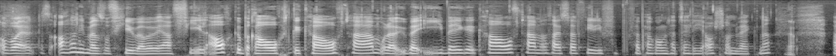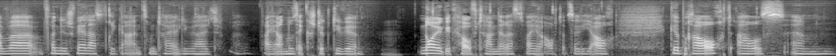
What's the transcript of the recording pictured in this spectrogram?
Obwohl das auch noch nicht mal so viel war, weil wir ja viel auch gebraucht gekauft haben oder über Ebay gekauft haben. Das heißt, da fiel die Ver- Verpackung tatsächlich auch schon weg. Ne? Ja. Aber von den Schwerlastregalen zum Teil, die wir halt, war ja auch nur sechs Stück, die wir neu gekauft haben. Der Rest war ja auch tatsächlich auch gebraucht aus ähm,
